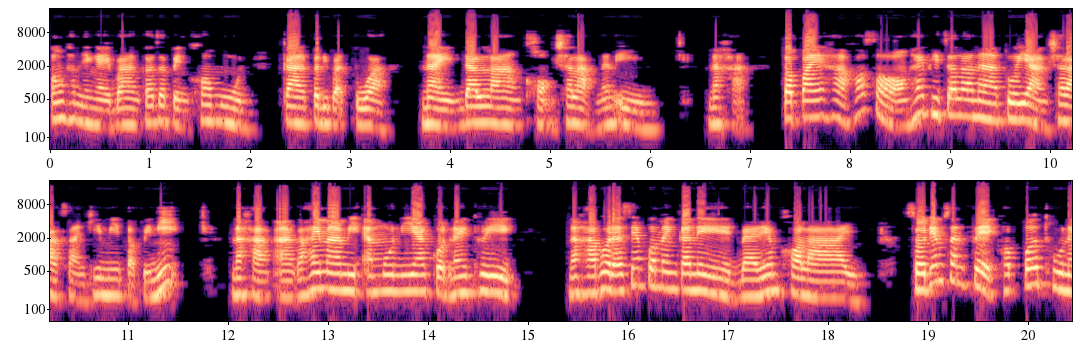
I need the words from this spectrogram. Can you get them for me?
ต้องทำยังไงบ้างก็จะเป็นข้อมูลการปฏิบัติตัวในด้านล่างของฉลากนั่นเองนะคะ ต่อไปค่ะข้อ 2 ให้พิจารณาตัวอย่างฉลากสารเคมีต่อไปนี้นะคะอ่าก็ให้มามีแอมโมเนียกรดไนตริกนะคะโพแทสเซียมเปอร์แมงกาเนตแบเรียมคลอไรด์โซเดียมซัลเฟตคอปเปอร์ทูไน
